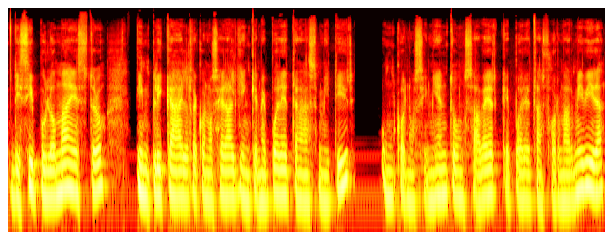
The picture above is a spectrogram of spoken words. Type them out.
discípulo-maestro implica el reconocer a alguien que me puede transmitir un conocimiento, un saber que puede transformar mi vida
